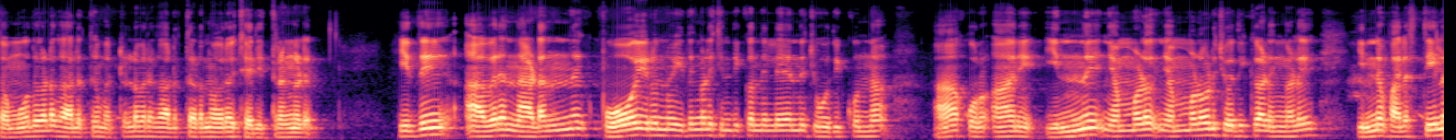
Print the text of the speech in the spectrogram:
സമൂഹങ്ങളുടെ കാലത്ത് മറ്റുള്ളവരുടെ കാലത്ത് നടന്ന ഓരോ ചരിത്രങ്ങൾ ഇത് അവരെ നടന്ന് പോയിരുന്നു ഇതുങ്ങൾ ചിന്തിക്കുന്നില്ലേ? എന്ന് ചോദിക്കുന്ന ആ ഖുർആന് ഇന്ന് നമ്മൾ നമ്മളോട് ചോദിക്കുക നിങ്ങൾ ഇന്ന ഫലസ്തീനിൽ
